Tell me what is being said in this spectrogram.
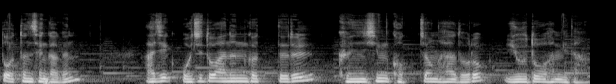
또 어떤 생각은 아직 오지도 않은 것들을 근심 걱정하도록 유도합니다.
